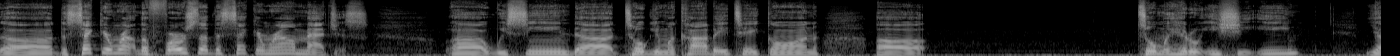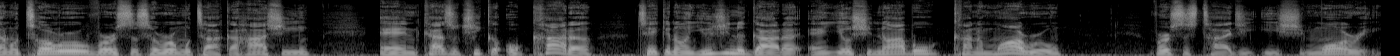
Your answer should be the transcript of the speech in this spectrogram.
uh, the second round, the first of the second round matches, uh, we seen uh, Togi Makabe take on uh, Tomohiro Ishii, Yano Toru versus Hiromu Takahashi, and Kazuchika Okada taking on Yuji Nagata and Yoshinobu Kanemaru versus Taiji Ishimori.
